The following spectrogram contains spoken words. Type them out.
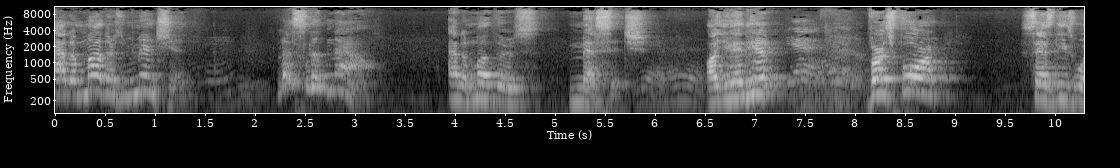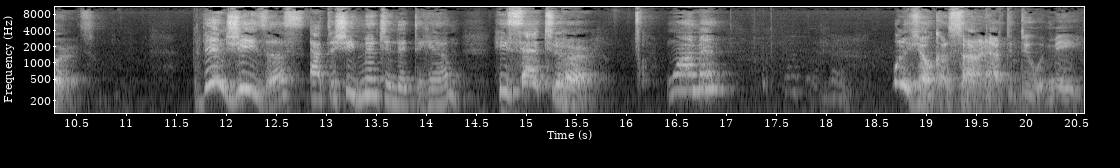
at a mother's mention. Let's look now at a mother's message. Are you in here? Verse 4 says these words. Then Jesus, after she mentioned it to him, he said to her, Woman, what does your concern have to do with me?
